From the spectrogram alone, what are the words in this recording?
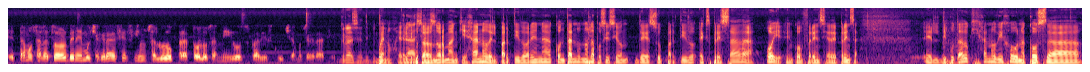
estamos a las órdenes, muchas gracias y un saludo para todos los amigos Radio Escucha, muchas gracias. Gracias, diputado. Bueno, el diputado Norman Quijano del Partido Arena contándonos la posición de su partido expresada hoy en conferencia de prensa. El diputado Quijano dijo una cosa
